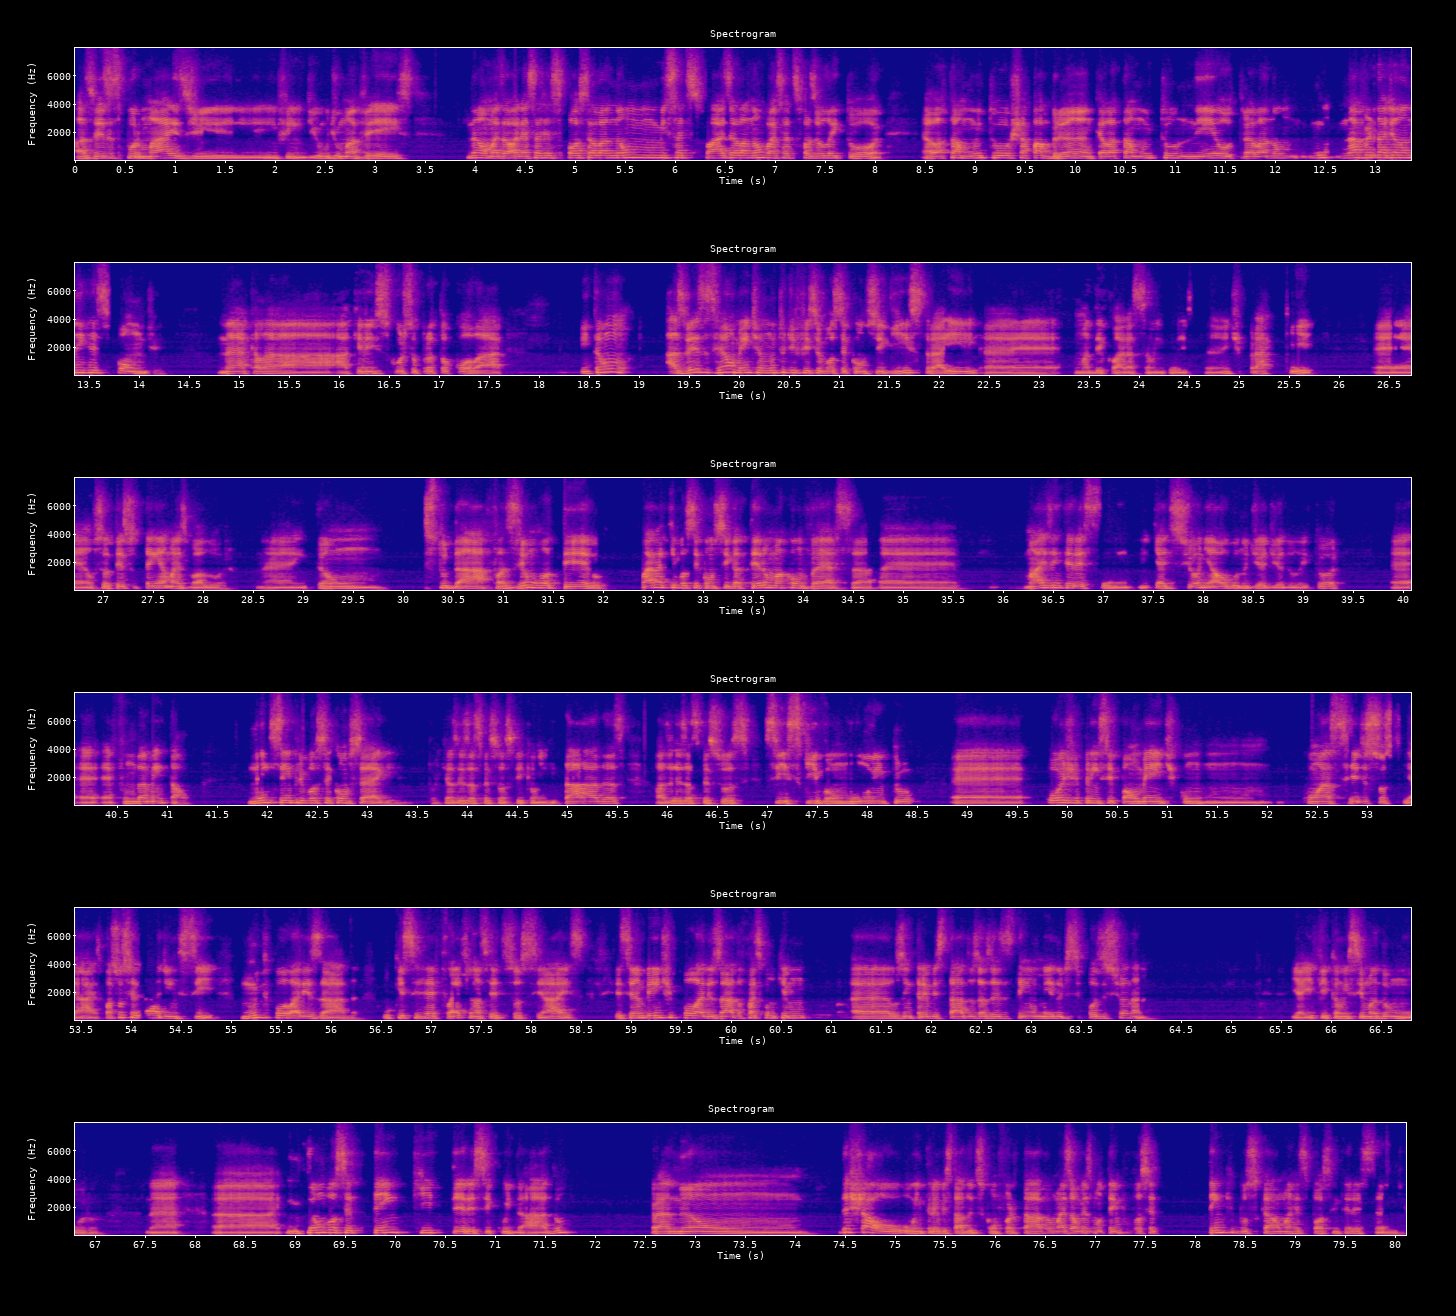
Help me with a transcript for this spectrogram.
às vezes por mais de, enfim, de, de uma vez. Não, mas olha, essa resposta ela não me satisfaz, ela não vai satisfazer o leitor ela está muito chapa branca, ela está muito neutra, ela não, na verdade, ela nem responde, né? Aquela, aquele discurso protocolar. Então, às vezes, realmente é muito difícil você conseguir extrair é, uma declaração interessante para que é, o seu texto tenha mais valor, né? Então, estudar, fazer um roteiro para que você consiga ter uma conversa é, mais interessante, que adicione algo no dia a dia do leitor, é, é, é fundamental. Nem sempre você consegue, porque às vezes as pessoas ficam irritadas, às vezes as pessoas se esquivam muito. É, hoje, principalmente com, com as redes sociais, com a sociedade em si, muito polarizada, o que se reflete nas redes sociais, esse ambiente polarizado faz com que é, os entrevistados às vezes tenham medo de se posicionar e aí ficam em cima do muro, né? Uh, então você tem que ter esse cuidado para não deixar o, o, entrevistado desconfortável, mas ao mesmo tempo você tem que buscar uma resposta interessante,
